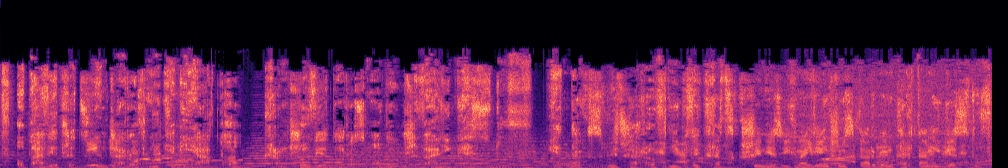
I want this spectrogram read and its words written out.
W obawie przed złym czarownikiem Jato, Crunchowie do rozmowy używali gestów. Jednak zły czarownik wykradł skrzynię z ich największym skarbem kartami gestów.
